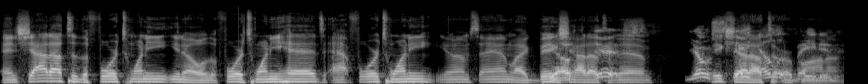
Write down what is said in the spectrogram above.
and shout out to the 420, you know, the 420 heads at 420. You know what I'm saying? Like, big Yep. shout out to them. Yo, Big shout out to. Urbana.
